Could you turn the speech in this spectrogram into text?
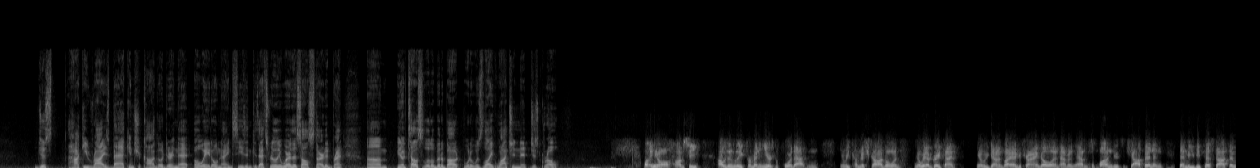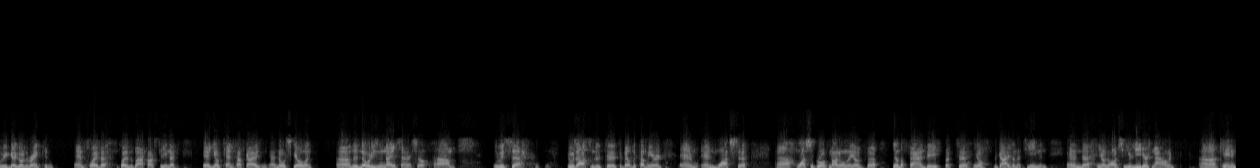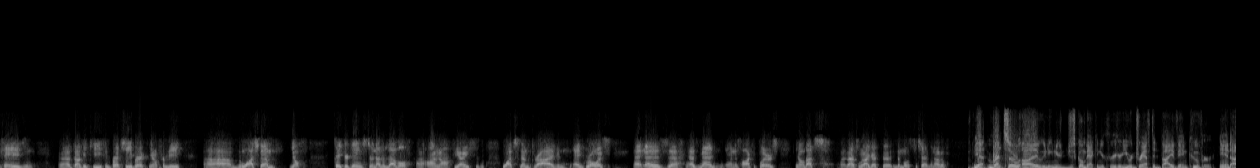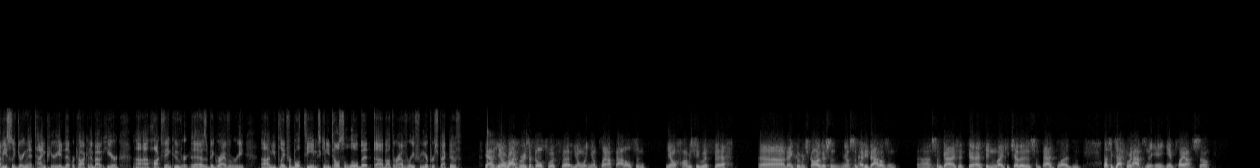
just hockey rise back in Chicago during that 0809 season because that's really where this all started, Brent. Um, you know, tell us a little bit about what it was like watching it just grow. Well, you know, obviously I was in the league for many years before that, and you know, we come to Chicago and you know we have a great time. You know, we down in Viagra Triangle and having having some fun, do some shopping, and then we'd be pissed off that we got to go to the rink and and play the play the Blackhawks team that had you know ten tough guys and had no skill and uh, there's nobody's in the United Center. So um, it was uh, it was awesome to, to, to be able to come here and and and watch the uh, watch the growth not only of the you know the fan base but uh, you know the guys on the team and and uh, you know obviously your leaders now and uh, Kane and Toews and uh, Duncan Keith and Brent Seabrook. You know for me um, to watch them you know take their games to another level uh, on and off the ice and watch them thrive and, and grow as as uh, as men and as hockey players. You know, that's that's what I got the, the most excitement out of. Yeah, Brent. So uh, you're just going back in your career here. You were drafted by Vancouver, and obviously during that time period that we're talking about here, uh, Hawks Vancouver uh, was a big rivalry. Um, you played for both teams. Can you tell us a little bit uh, about the rivalry from your perspective? Yeah, you know, rivalries are built with uh, you know you know playoff battles, and you know obviously with uh, Vancouver and Chicago, some you know some heavy battles and uh, some guys that uh, didn't like each other. There's some bad blood, and that's exactly what happens in, in, in playoffs. So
